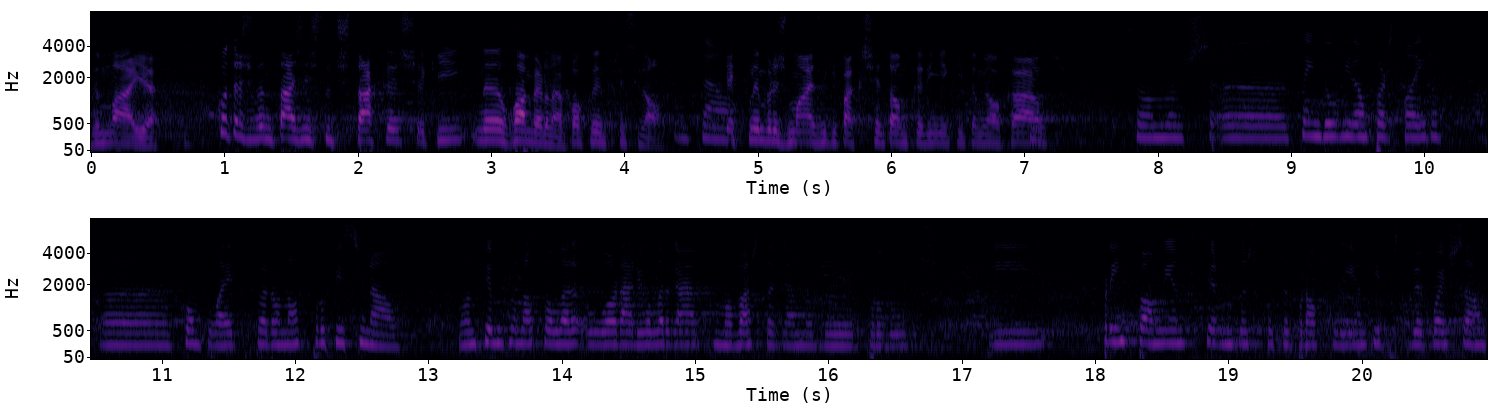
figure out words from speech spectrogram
de Maia. Que outras vantagens tu destacas aqui na Rua Merlin, para o cliente profissional? Então, O que é que lembras mais aqui para acrescentar um bocadinho aqui também ao Carlos? somos, ah, sem dúvida, um parceiro ah, completo para o nosso profissional, onde temos o nosso o horário alargado, uma vasta gama de produtos e, principalmente, termos a escuta para o cliente e perceber quais são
